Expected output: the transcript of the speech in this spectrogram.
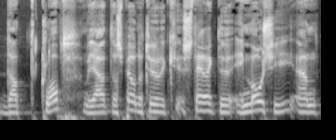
Dat klopt. Maar ja, daar speelt natuurlijk sterk de emotie. En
